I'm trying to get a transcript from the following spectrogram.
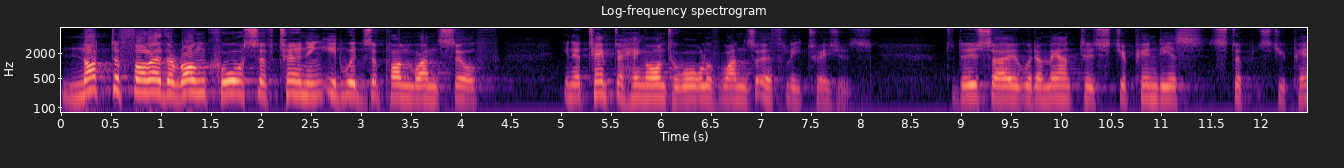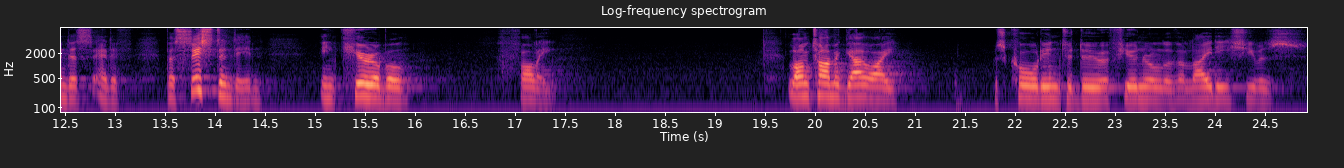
not to follow the wrong course of turning inwards upon oneself in attempt to hang on to all of one's earthly treasures. To do so would amount to stupendous, stupendous and if persistent in, incurable folly. Long time ago, I was called in to do a funeral of a lady. She was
